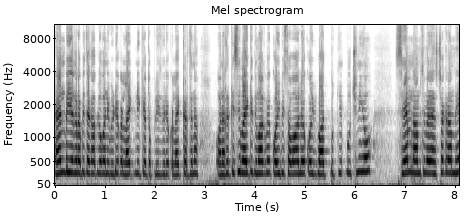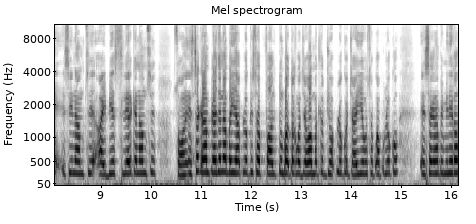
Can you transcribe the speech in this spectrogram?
and भाई, अगर अभी तक आप लोगों ने वीडियो को लाइक नहीं किया तो प्लीज़ वीडियो को लाइक कर देना। और अगर किसी भाई के दिमाग में कोई भी सवाल हो, कोई भी बात पूछनी हो सेम नाम से मेरा इंस्टाग्राम है, इसी नाम से आई बी एस स्लेयर के नाम से। सो इंस्टाग्राम पे आ जाना भाई, आप लोग की सब फालतू बातों का जवाब मतलब जो आप लोग को चाहिए, वो सब आप लोग को इंस्टाग्राम पे मिलेगा।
